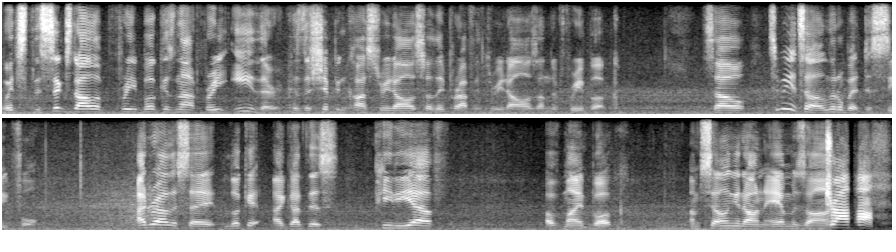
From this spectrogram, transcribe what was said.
Which the $6 free book is not free either because the shipping costs $3, so they profit $3 on the free book. So to me, it's a little bit deceitful. I'd rather say, look at, I got this PDF of my book. I'm selling it on Amazon. Drop off.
